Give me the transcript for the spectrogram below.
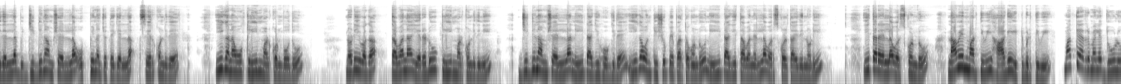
ಇದೆಲ್ಲ ಜಿಡ್ಡಿನ ಅಂಶ ಎಲ್ಲ ಉಪ್ಪಿನ ಜೊತೆಗೆಲ್ಲ ಸೇರಿಕೊಂಡಿದೆ. ಈಗ ನಾವು ಕ್ಲೀನ್ ಮಾಡ್ಕೊಳ್ಬೋದು. ನೋಡಿ ಇವಾಗ ತವನ ಎರಡೂ ಕ್ಲೀನ್ ಮಾಡ್ಕೊಂಡಿದ್ದೀನಿ ಜಿಡ್ಡಿನ ಅಂಶ ಎಲ್ಲ ನೀಟಾಗಿ ಹೋಗಿದೆ. ಈಗ ಒಂದು ಟಿಶ್ಯೂ ಪೇಪರ್ ತೊಗೊಂಡು ನೀಟಾಗಿ ತವನೆಲ್ಲ ಒರೆಸ್ಕೊಳ್ತಾ ಇದ್ದೀನಿ ನೋಡಿ. ಈ ಥರ ಎಲ್ಲ ಒರೆಸ್ಕೊಂಡು ನಾವೇನು ಮಾಡ್ತೀವಿ? ಹಾಗೆ ಇಟ್ಬಿಡ್ತೀವಿ. ಮತ್ತೆ ಅದ್ರ ಮೇಲೆ ಧೂಳು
